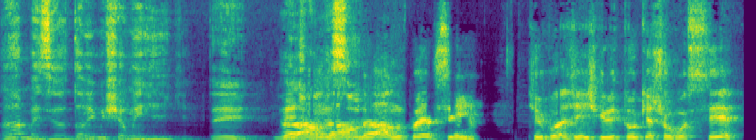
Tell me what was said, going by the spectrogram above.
Ah, mas eu também me chamo Henrique. Daí, aí Não, não, não, não foi assim. Tipo, a gente gritou que achou você,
